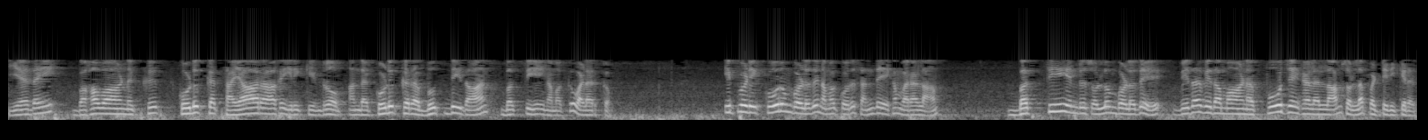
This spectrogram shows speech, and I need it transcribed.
எதை பகவானுக்கு கொடுக்க தயாராக இருக்கின்றோம் அந்த கொடுக்கிற புத்தி தான் பக்தியை நமக்கு வளர்க்கும். இப்படி கூறும் பொழுது நமக்கு ஒரு சந்தேகம் வரலாம். பக்தி என்று சொல்லும் பொழுது விதவிதமான பூஜைகள் எல்லாம் சொல்லப்பட்டிருக்கிறது.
